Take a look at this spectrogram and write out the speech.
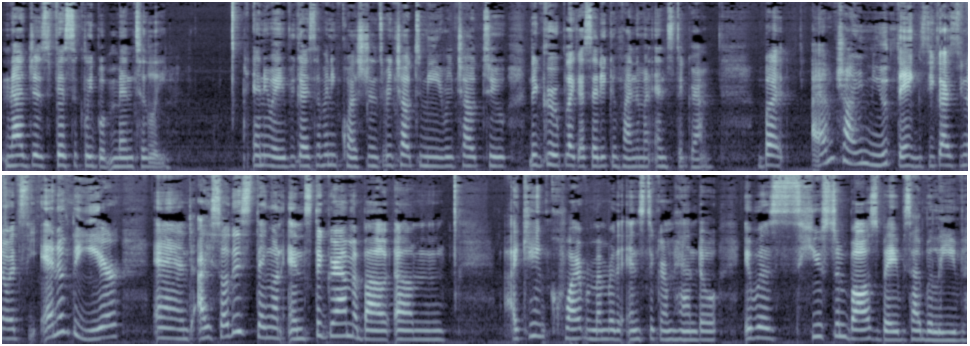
not just physically but mentally anyway, if you guys have any questions, reach out to me, reach out to the group. Like I said, you can find them on Instagram. But I am trying new things. You guys, you know, it's the end of the year and I saw this thing on Instagram about um I can't quite remember the Instagram handle. It was Houston Boss Babes, I believe.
